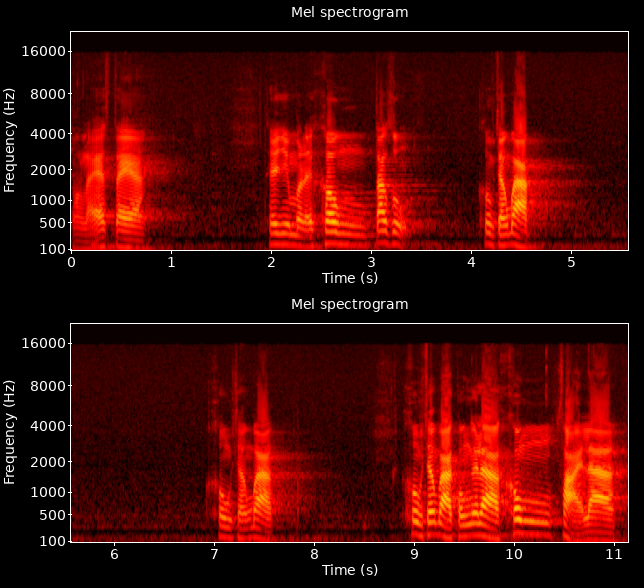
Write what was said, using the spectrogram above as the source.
Hoặc là ester thế nhưng mà lại không tác dụng, không trắng bạc. Không trắng bạc. Không trắng bạc có nghĩa là không phải là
